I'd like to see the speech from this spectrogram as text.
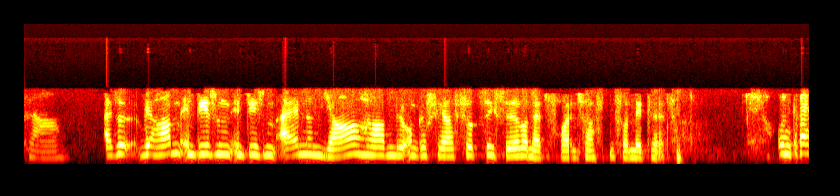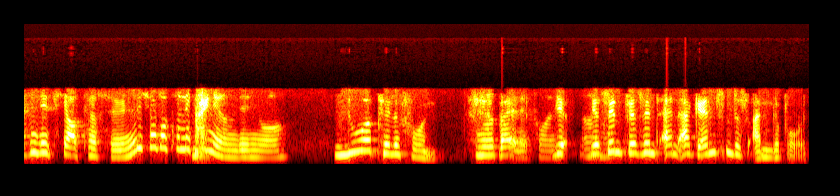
klar. Also wir haben in diesem, in diesem einen Jahr haben wir ungefähr 40 Silbernetzfreundschaften vermittelt. Und treffen die sich auch persönlich oder telefonieren Nein. die nur? Nur Telefon. Nur Weil Telefon. Wir, wir, sind, wir sind ein ergänzendes Angebot.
